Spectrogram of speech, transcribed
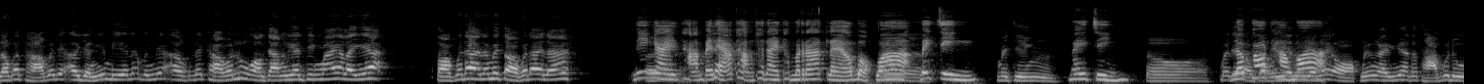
เราก็ถามไม่ได้เอาอย่างนี้มีนะมึงเนี่ยเอาได้ข่าวว่าลูกออกจากโรงเรียนจริงไหมอะไรเงี้ย ตอบก็ได้นะไม่ตอบก็ได้นะ นี่ไงเออถามไปแล้วถามทนายธรรมราชแล้วบอกว่าเออไม่จริง ไม่จริง ไม่จริงเออไม่ได้แล้วก็ออจถามว่าโรงเรียนโรงเรียนให้ออกหรือไงเงี้ยถ้าถามก็ดู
